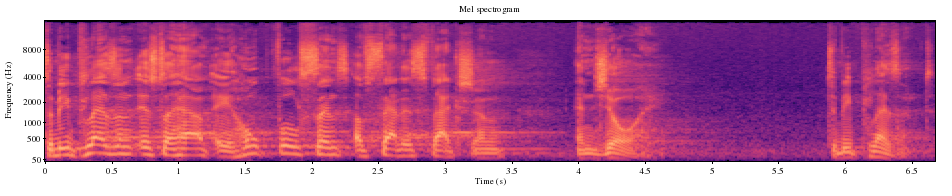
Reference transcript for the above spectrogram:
To be pleasant is to have a hopeful sense of satisfaction and joy to be pleasant,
